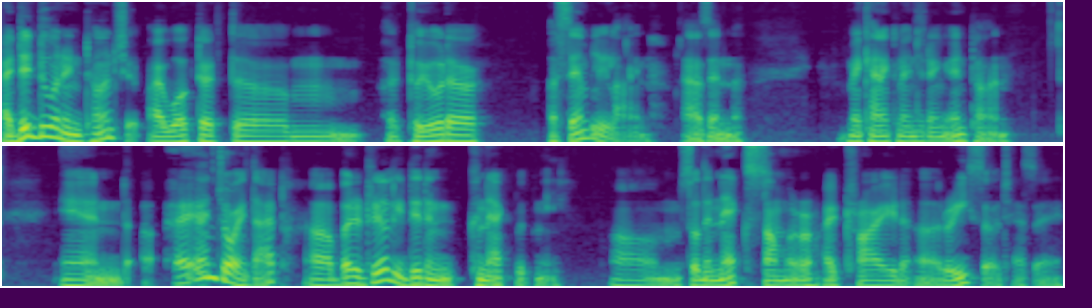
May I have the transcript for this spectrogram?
I did do an internship. I worked at the um, Toyota assembly line as an mechanical engineering intern. And I enjoyed that, uh, but it really didn't connect with me. Um, so the next summer, I tried uh, research as a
